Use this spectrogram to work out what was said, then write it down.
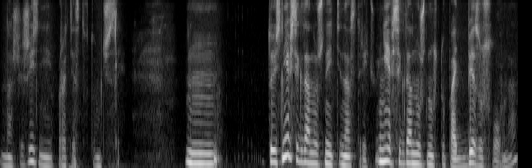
в нашей жизни и протеста в том числе. То есть не всегда нужно идти навстречу, не всегда нужно уступать, безусловно,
